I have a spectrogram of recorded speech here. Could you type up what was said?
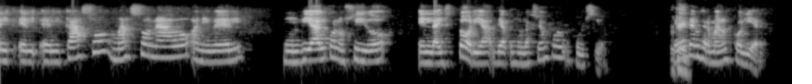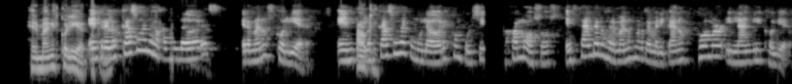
el, el, el caso más sonado a nivel mundial conocido en la historia de acumulación compulsiva. Okay. Es de los hermanos Collier. Germán Escolier. Entre okay. los casos de los acumuladores, hermanos Collier, entre Ah, los casos de acumuladores compulsivos más famosos está el de los hermanos norteamericanos Homer y Langley Collier,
